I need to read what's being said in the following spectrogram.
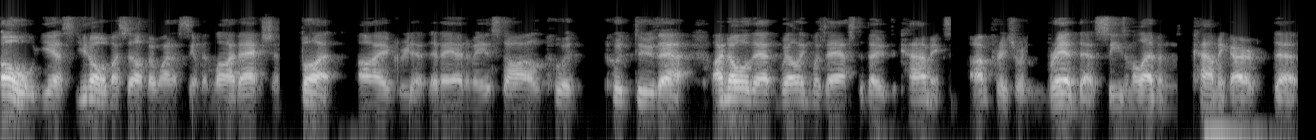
Oh yes, you know myself. I want to see them in live action, but I agree that an animated style could could do that. I know that Welling was asked about the comics. I'm pretty sure he read that season 11 comic art that,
